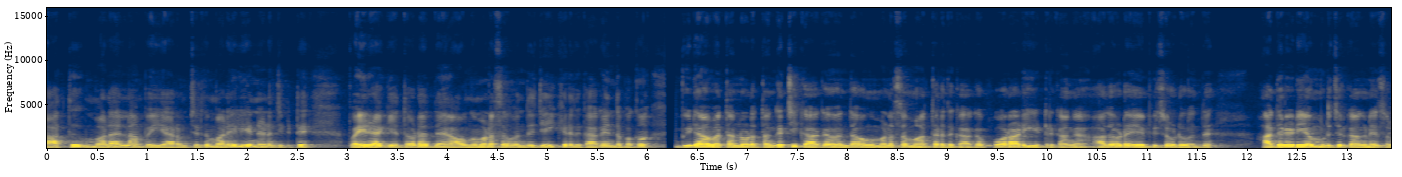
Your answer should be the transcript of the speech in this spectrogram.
காற்று மழை எல்லாம் பெய்ய ஆரம்பிச்சிருது. மழையிலேயே நினைஞ்சிக்கிட்டு வைராக்கியத்தோட த அவங்க மனசை வந்து ஜெயிக்கிறதுக்காக இந்த பக்கம் விடாமல் தன்னோட தங்கச்சிக்காக வந்து அவங்க மனசை மாற்றுறதுக்காக போராடிக்கிட்டு இருக்காங்க. அதோட எபிசோடு வந்து அதிரடியாக முடிச்சிருக்காங்கன்னே சொல்லலாம்.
